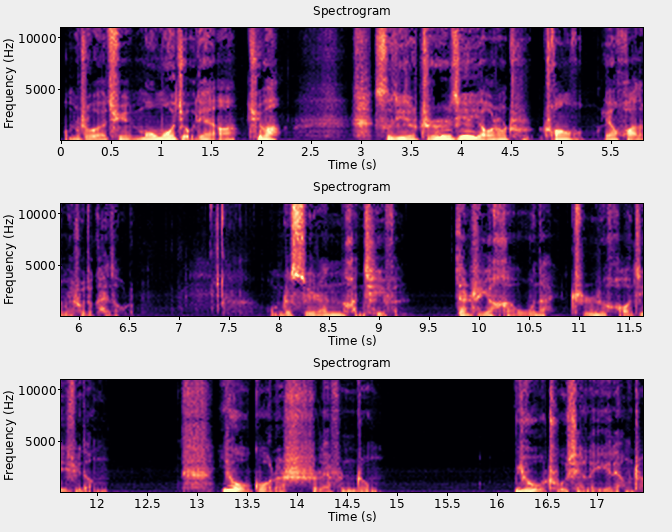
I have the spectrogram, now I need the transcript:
我们说要去某某酒店啊，去吗？司机就直接摇上窗窗户，连话都没说就开走了。我们这虽然很气愤，但是也很无奈，只好继续等。又过了十来分钟，又出现了一辆车，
